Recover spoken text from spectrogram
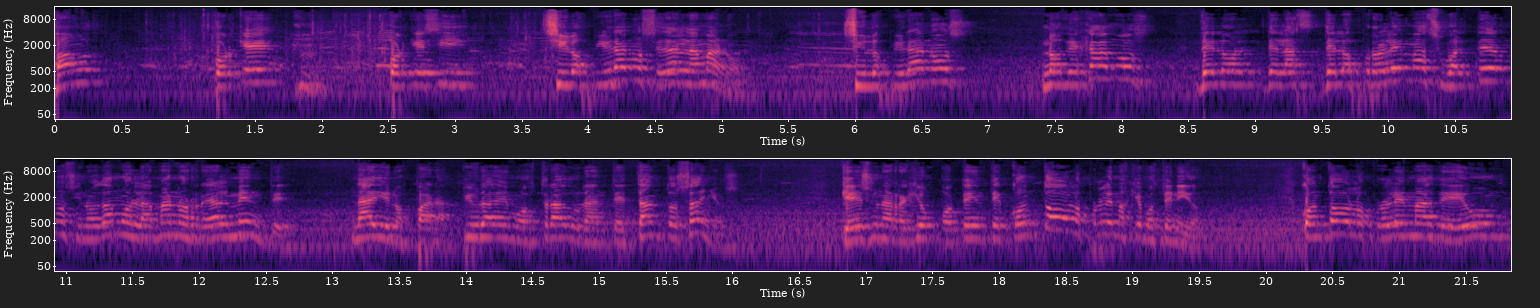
Vamos, ¿por qué? Porque si, si los piuranos se dan la mano, si los piuranos nos dejamos de los, de, las, de los problemas subalternos y nos damos la mano realmente, nadie nos para. Piura ha demostrado durante tantos años que es una región potente con todos los problemas que hemos tenido. Con todos los problemas de un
